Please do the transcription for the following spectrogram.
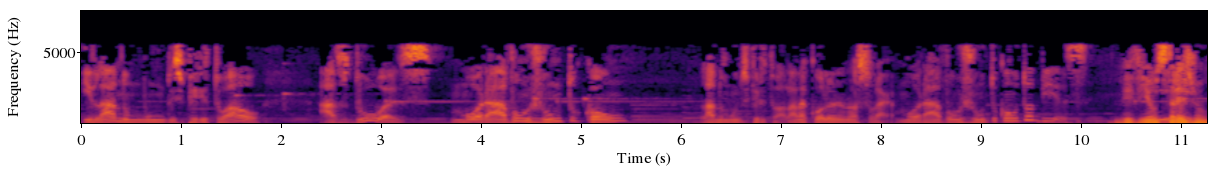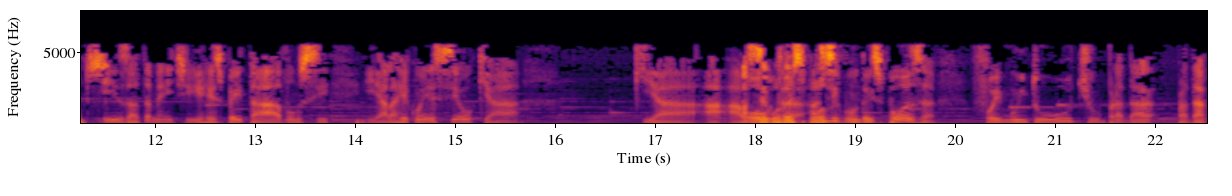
e lá no mundo espiritual, as duas moravam junto com lá no mundo espiritual, lá na colônia Nosso Lar, moravam junto com o Tobias. Viviam os três juntos. Exatamente, e respeitavam-se, e ela reconheceu que a que a, a, a, a outra, segunda esposa? a segunda esposa foi muito útil para dar para dar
